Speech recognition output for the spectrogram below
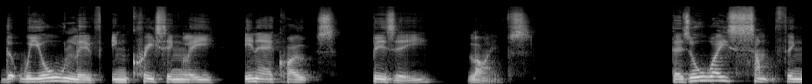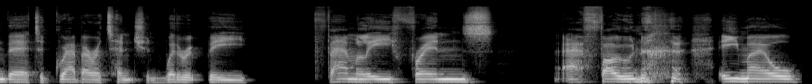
that we all live increasingly, in air quotes, busy lives. There's always something there to grab our attention, whether it be family, friends, our phone, email,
